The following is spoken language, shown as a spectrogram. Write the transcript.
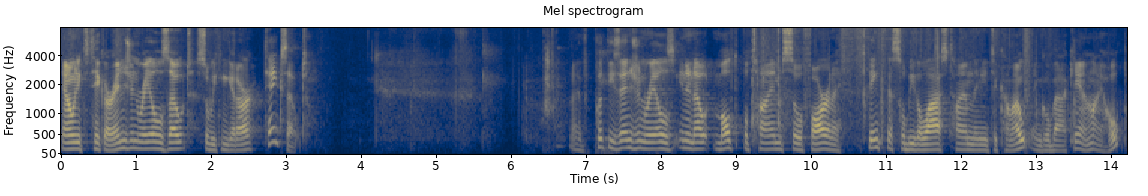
Now we need to take our engine rails out so we can get our tanks out. I've put these engine rails in and out multiple times so far, and I think this will be the last time they need to come out and go back in, I hope.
